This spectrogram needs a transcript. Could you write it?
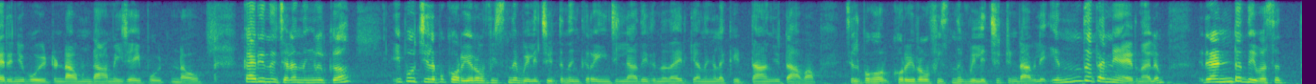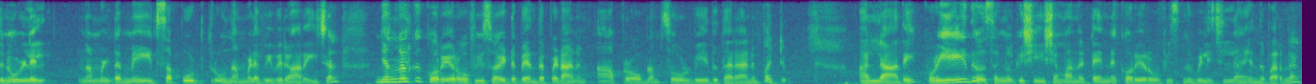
കരിഞ്ഞു പോയിട്ടുണ്ടാവും ഡാമേജ് ആയി പോയിട്ടുണ്ടാവും. കാര്യം എന്ന് വെച്ചാൽ നിങ്ങൾക്ക് ഇപ്പോൾ ചിലപ്പോൾ കൊറിയർ ഓഫീസിൽ നിന്ന് വിളിച്ചിട്ട് നിങ്ങൾക്ക് റേഞ്ച് ഇല്ലാതെ ഇരുന്നതായിരിക്കാം നിങ്ങളെ കിട്ടാഞ്ഞിട്ടാവാം. ചിലപ്പോൾ കൊറിയർ ഓഫീസിൽ നിന്ന് വിളിച്ചിട്ടുണ്ടാവില്ല. എന്ത് തന്നെയായിരുന്നാലും രണ്ട് ദിവസത്തിനുള്ളിൽ നമ്മളുടെ മെയ്ഡ് സപ്പോർട്ട് ത്രൂ നമ്മളെ വിവരം അറിയിച്ചാൽ ഞങ്ങൾക്ക് കൊറിയർ ഓഫീസുമായിട്ട് ബന്ധപ്പെടാനും ആ പ്രോബ്ലം സോൾവ് ചെയ്ത് തരാനും പറ്റും. അല്ലാതെ കുറേ ദിവസങ്ങൾക്ക് ശേഷം വന്നിട്ട് എന്നെ കൊറിയർ ഓഫീസിൽ നിന്ന് വിളിച്ചില്ല എന്ന് പറഞ്ഞാൽ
